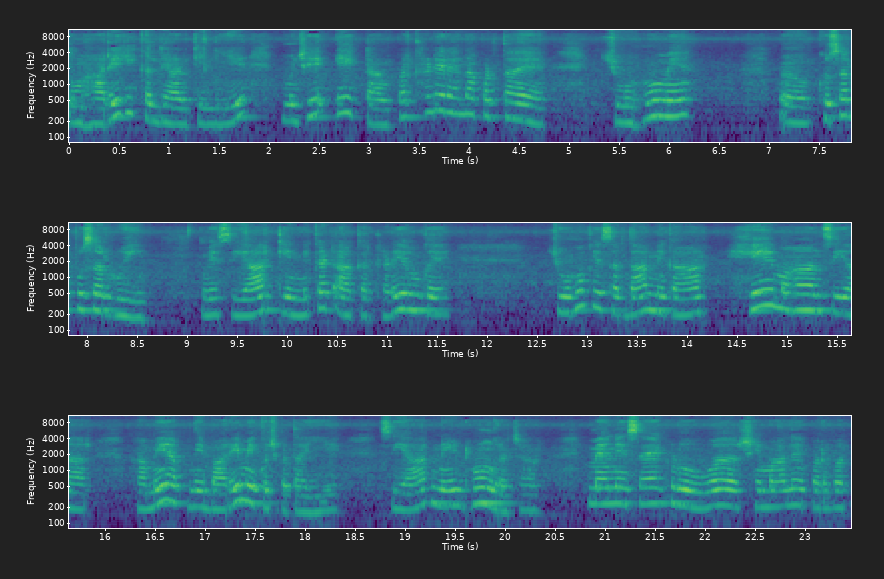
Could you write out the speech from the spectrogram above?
तुम्हारे ही कल्याण के लिए मुझे एक टांग पर खड़े रहना पड़ता है। चूहों में खुसर पुसर हुई। वे सियार के निकट आकर खड़े हो गए। चूहों के सरदार ने कहा, हे महान सियार, हमें अपने बारे में कुछ बताइए। सियार ने ढोंग रचा। मैंने सैकड़ों वर्ष हिमालय पर्वत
